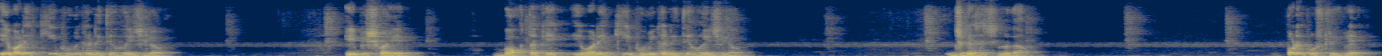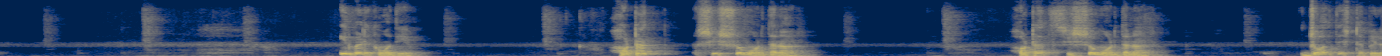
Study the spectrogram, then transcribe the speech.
এবারে কি ভূমিকা নিতে হয়েছিল? এ বিষয়ে বক্তাকে এবারে কি ভূমিকা নিতে হয়েছিল? জিজ্ঞাসা চিহ্ন দাও। পরের প্রশ্ন লিখবে। ইনভার্টে কমা দিয়ে। হঠাৎ শিষ্য মর্দানার, হঠাৎ শিষ্য মর্দানার জল তেষ্টা পেল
